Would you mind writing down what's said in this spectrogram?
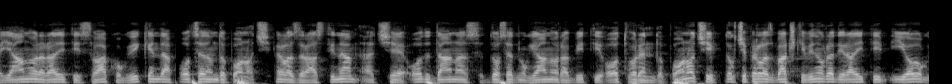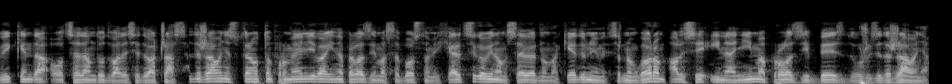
januara raditi svakog vikenda od 7 do ponoći. Prelaz Rastina će od danas do 7. januara biti otvoren do ponoći, dok će prelaz Bačke vinogradi raditi i ovog vikenda od 7 do 22 časa. Zadržavanja su trenutno promenljiva i na prelazima sa Bosnom i Hercegovinom, Severnom Makedonijom i Crnom Gorom, ali se i na njima prolazi bez dužih zadržavanja.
